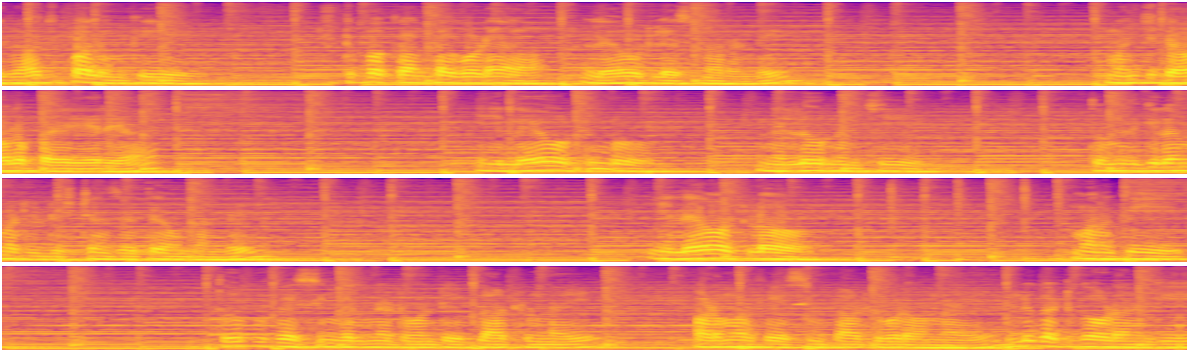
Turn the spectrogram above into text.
ఈ రాజుపాలెంకి చుట్టుపక్కల అంతా కూడా లేఅవుట్లు వేస్తున్నారండి. మంచి డెవలప్ అయ్యే ఏరియా. ఈ లేఅవుట్ నెల్లూరు నుంచి తొమ్మిది కిలోమీటర్ల డిస్టెన్స్ అయితే ఉందండి. ఈ లేఅవుట్లో మనకి తూర్పు ఫేసింగ్ వెళ్ళినటువంటి ప్లాట్లు ఉన్నాయి. పడమర ఫేసింగ్ ప్లాట్లు కూడా ఉన్నాయి. ఇల్లు కట్టుకోవడానికి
